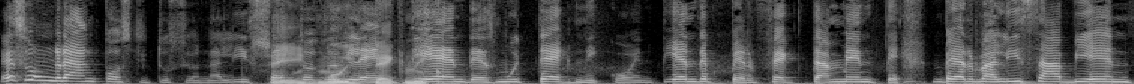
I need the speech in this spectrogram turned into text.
Es un gran constitucionalista, Sí, entonces muy le técnico. entiende, es muy técnico, entiende perfectamente, verbaliza bien.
